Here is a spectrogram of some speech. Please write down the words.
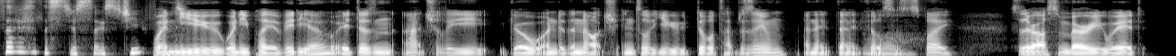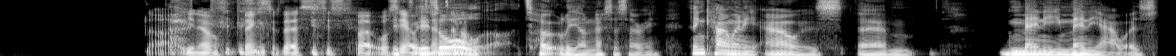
so, that's just so stupid. when you when you play a video, it doesn't actually go under the notch until you double tap to zoom, and it, then it fills the display. So there are some very weird, uh, you know, This this things is- of this. this is- but we'll see how it it's turns all out. totally unnecessary. Think how many hours, um, many many hours.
